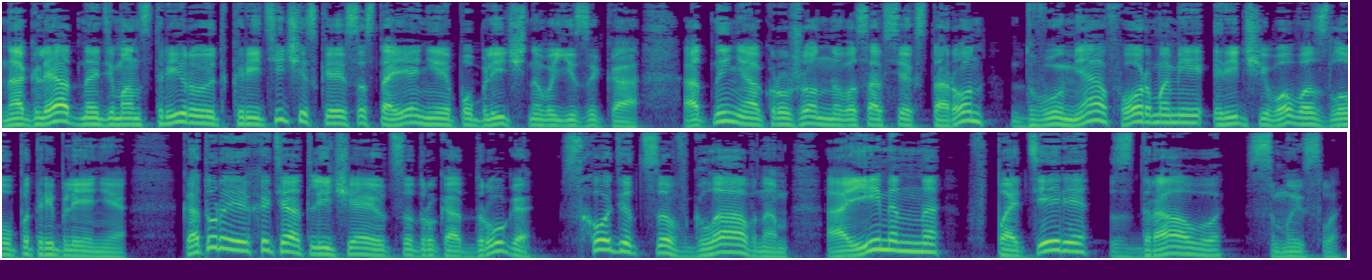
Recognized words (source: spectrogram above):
наглядно демонстрируют критическое состояние публичного языка, отныне окруженного со всех сторон двумя формами речевого злоупотребления, которые, хотя отличаются друг от друга, сходятся в главном, а именно в потере здравого смысла.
